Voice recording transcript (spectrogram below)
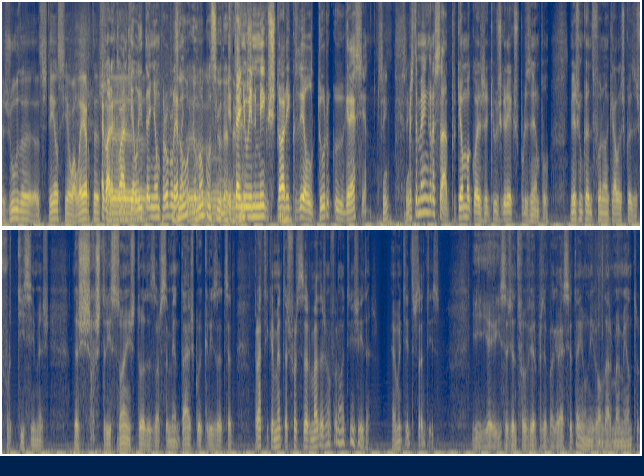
ajuda, assistência ou alertas. Agora, claro que ali tem um problema. Ele, ele, não conseguiu desta E tem o inimigo histórico dele, Turco, Grécia. Sim, sim. Mas também é engraçado, porque é uma coisa que os gregos, por exemplo, mesmo quando foram aquelas coisas fortíssimas das restrições todas orçamentais com a crise, etc., praticamente as Forças Armadas não foram atingidas. É muito interessante isso. E, e se a gente for ver, por exemplo, a Grécia tem um nível de armamento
